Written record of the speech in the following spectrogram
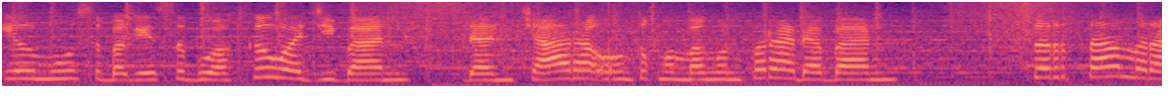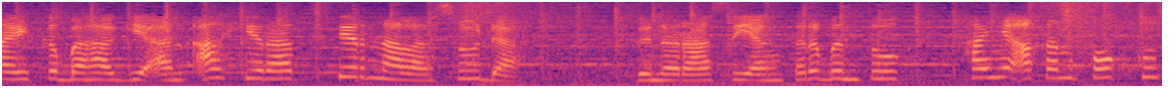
ilmu sebagai sebuah kewajiban dan cara untuk membangun peradaban, serta meraih kebahagiaan akhirat sirnalah sudah. Generasi yang terbentuk hanya akan fokus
